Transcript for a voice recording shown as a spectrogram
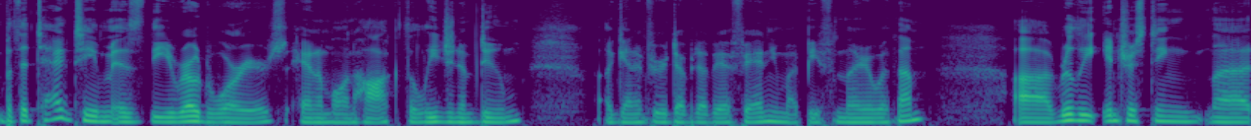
But the tag team is the Road Warriors, Animal and Hawk, the Legion of Doom. Again, if you're a WWF fan, you might be familiar with them. Uh, really interesting uh,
